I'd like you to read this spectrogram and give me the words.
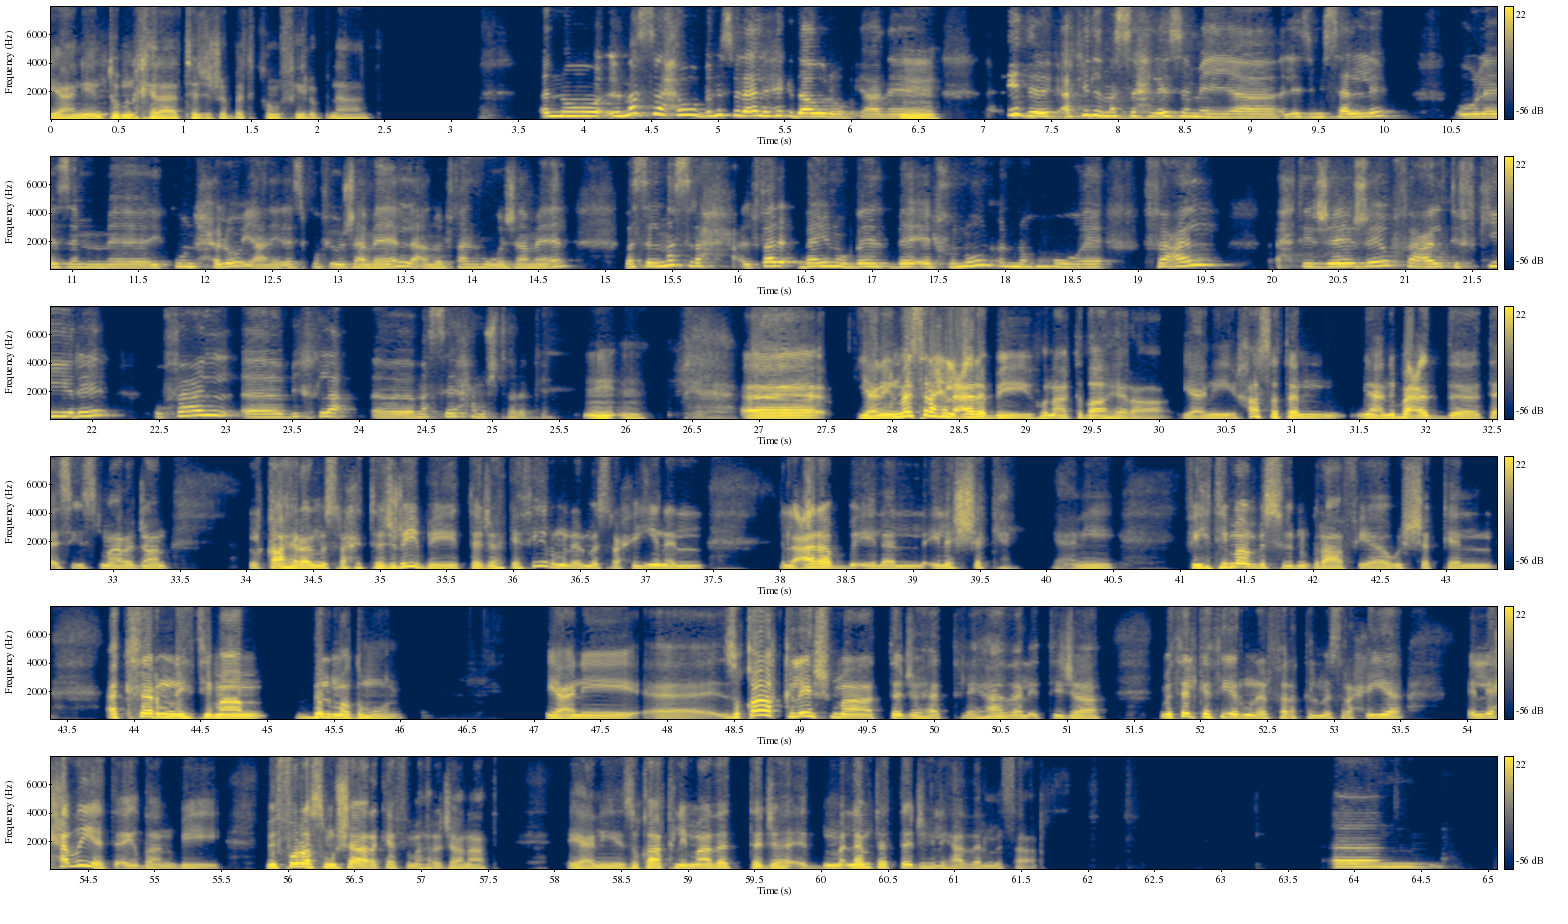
يعني أنتم من خلال تجربتكم في لبنان. إنه المسرح هو بالنسبة لي هيك دوره. يعني م. أكيد أكيد المسرح لازم لازم يسلي. ولازم يكون حلو يعني لازم يكون فيه جمال لأنه الفن هو جمال. بس المسرح الفرق بينه وبين باقي الفنون إنه هو فعل احتجاجي وفعل تفكيري وفعل بيخلق مساحة مشتركة. آه يعني المسرح العربي هناك ظاهرة يعني خاصة يعني بعد تأسيس مهرجان القاهرة المسرح التجريبي اتجه كثير من المسرحيين العرب إلى إلى الشكل. يعني في اهتمام بالسينوغرافيا والشكل أكثر من اهتمام بالمضمون. يعني آه، زقاق ليش ما اتجهت لهذا الاتجاه؟ مثل كثير من الفرق المسرحية اللي حظيت أيضا بفرص مشاركة في مهرجانات. يعني زقاق لماذا اتجه لم تتجه لهذا المسار؟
